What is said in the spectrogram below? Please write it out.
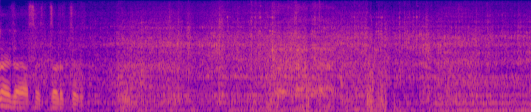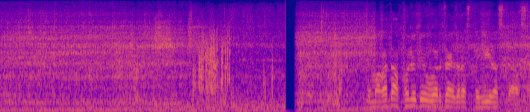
जायचं आहे असं चढत चढत. ते मगा दाखवले ते वर जायचा रस्ता ही रस्ता असा.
